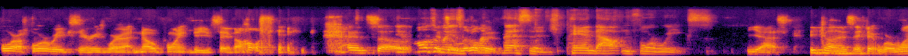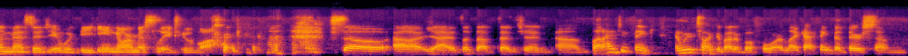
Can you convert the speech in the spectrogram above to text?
or a four week series where at no point do you say the whole thing. And so it ultimately it's a little bit message panned out in four weeks Yes, because if it were one message, it would be enormously too long. so uh, yeah, it's a tough tension. Um, but I do think, and we've talked about it before. Like I think that there's some,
